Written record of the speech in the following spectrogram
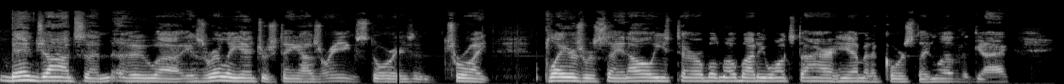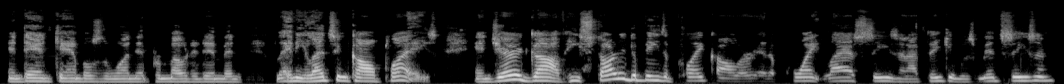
Ben Johnson, who uh, is really interesting. I was reading stories in Detroit. Players were saying, "Oh, he's terrible. Nobody wants to hire him," and of course, they love the guy. And Dan Campbell's the one that promoted him, and and he lets him call plays. And Jared Goff, he started to be the play caller at a point last season. I think it was midseason,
